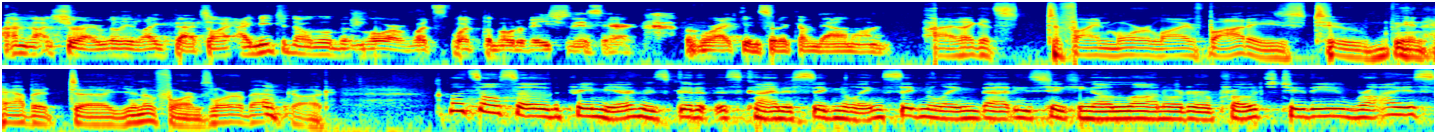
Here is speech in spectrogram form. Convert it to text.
I'm not sure I really like that. So I, I need to know a little bit more of what's what the motivation is here before I can sort of come down on it. I think it's to find more live bodies to inhabit uh, uniforms. Laura Babcock. Well, it's also the premier who's good at this kind of signaling, signaling that he's taking a law and order approach to the rise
